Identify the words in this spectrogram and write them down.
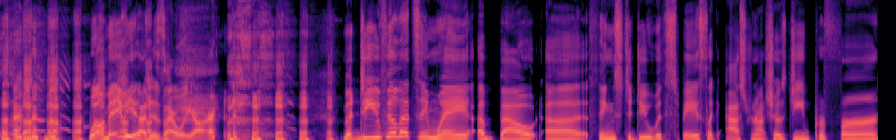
well, maybe that is how we are. but do you feel that same way about uh, things to do with space, like astronaut shows? Do you prefer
